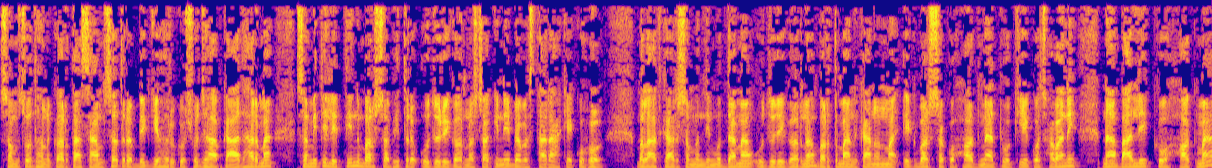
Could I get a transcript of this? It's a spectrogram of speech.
संशोधनकर्ता सांसद र विज्ञहरूको सुझावका आधारमा समितिले तीन वर्षभित्र उजुरी गर्न सकिने व्यवस्था राखेको हो। बलात्कार सम्बन्धी मुद्दामा उजुरी गर्न वर्तमान कानूनमा एक वर्षको हदमा तोकिएको छ भने नाबालिगको हकमा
